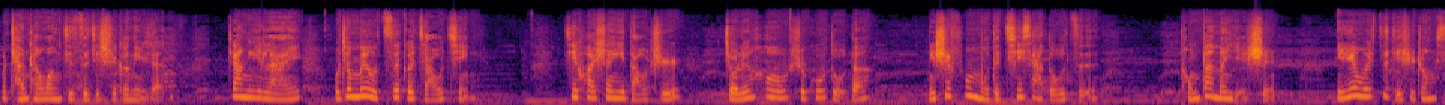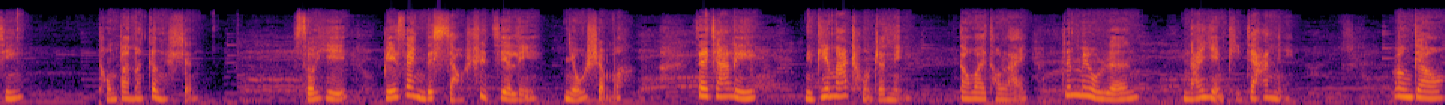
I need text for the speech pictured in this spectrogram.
我常常忘记自己是个女人。这样一来，我就没有资格矫情。计划生育导致九零后是孤独的，你是父母的膝下独子，同伴们也是。你认为自己是中心，同伴们更甚。所以，别在你的小世界里牛什么。在家里，你爹妈宠着你；到外头来，真没有人拿眼皮夹你。忘掉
